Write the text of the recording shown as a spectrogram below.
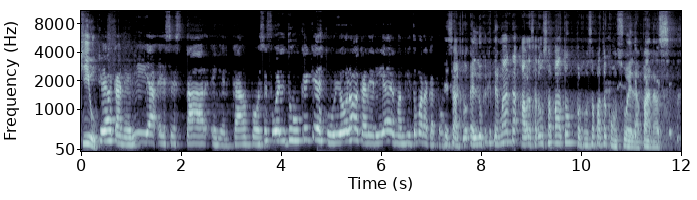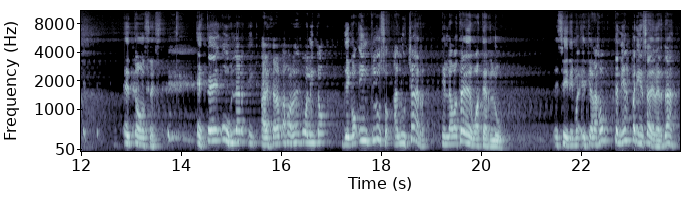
Q. Qué bacanería es estar en el campo. Ese fue el duque que descubrió la bacanería del manguito maracatón. Exacto, el duque que te manda a abrazar un zapato porque un zapato consuela, panas. Entonces, este Uslar, al estar bajo órdenes de Wellington, llegó incluso a luchar en la batalla de Waterloo. Es decir, el carajo tenía experiencia de verdad.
